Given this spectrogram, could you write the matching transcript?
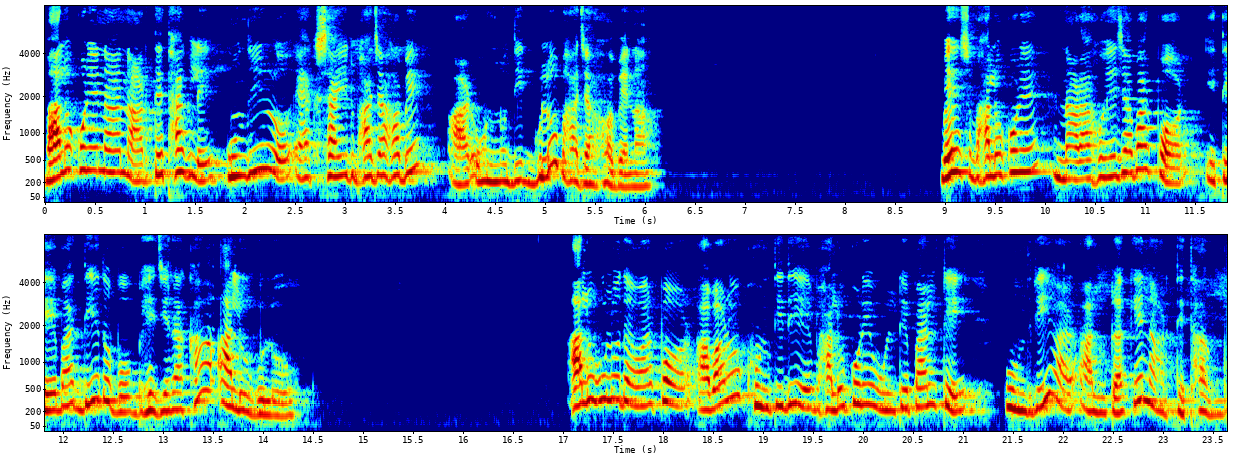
ভালো করে না নাড়তে থাকলে কুঁদরিরও এক সাইড ভাজা হবে আর অন্য দিকগুলো ভাজা হবে না। বেশ ভালো করে নাড়া হয়ে যাবার পর এতে এবার দিয়ে দেবো ভেজে রাখা আলুগুলো। আলুগুলো দেওয়ার পর আবারও খুন্তি দিয়ে ভালো করে উল্টে পাল্টে কুঁদরি আর আলুটাকে নাড়তে থাকব।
